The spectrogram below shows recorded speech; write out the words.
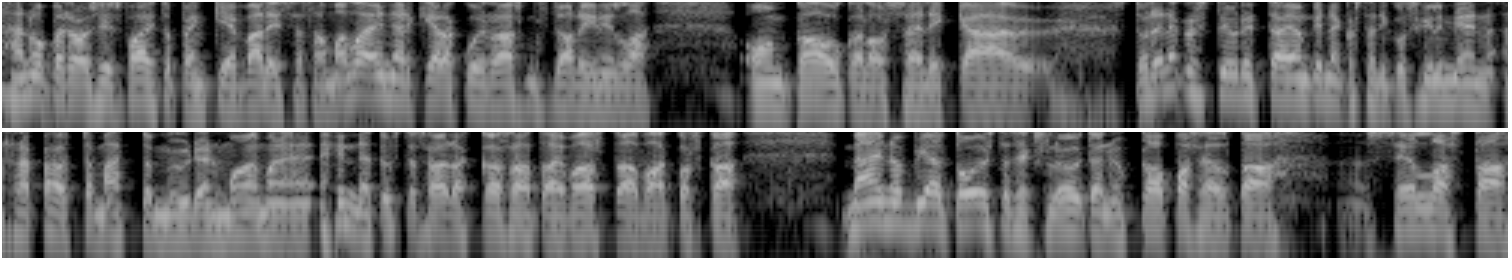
hän operoi siis vaihtopenkkien välissä samalla energialla kuin Rasmus Dalinilla on kaukalossa, eli äh, todennäköisesti yrittää jonkinnäköistä niin silmien räpäyttämättömyyden maailman ennätystä saada kasa tai vastaavaa, koska mä en ole vielä toistaiseksi löytänyt Kapaselta sellaista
